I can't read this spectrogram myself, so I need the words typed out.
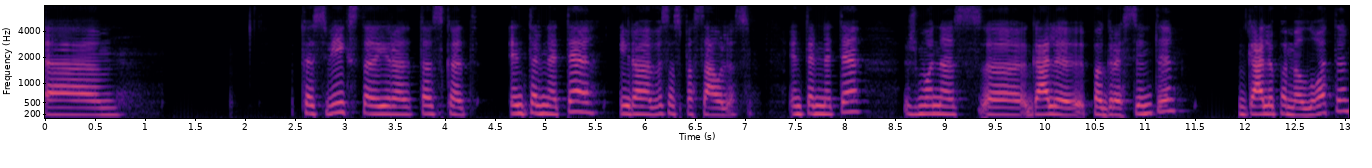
um, kas vyksta, yra tas, kad internete yra visas pasaulis. Internete žmonės uh, gali pagrasinti, gali pameluoti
